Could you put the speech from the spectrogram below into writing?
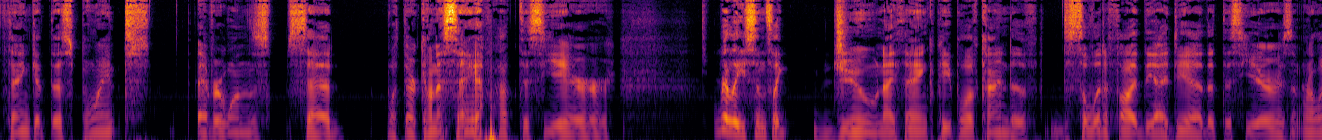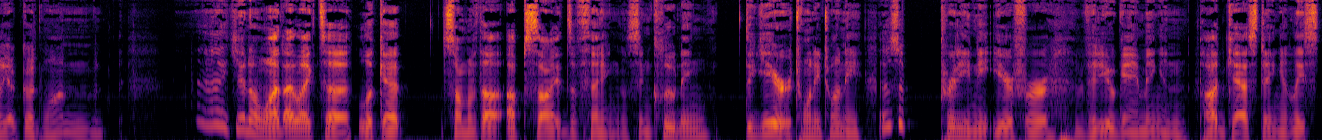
think at this point everyone's said what they're gonna say about this year. Really, since like June, I think people have kind of solidified the idea that this year isn't really a good one. Eh, you know what? I like to look at some of the upsides of things, including the year 2020. It was a pretty neat year for video gaming and podcasting, at least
